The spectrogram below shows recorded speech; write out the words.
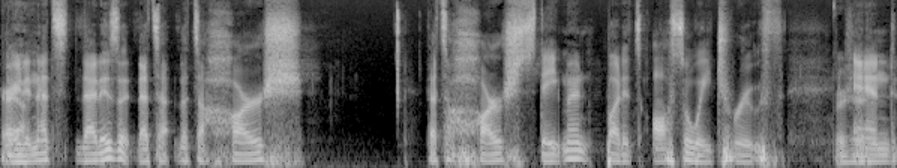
Right? Yeah. And that's that is a that's a that's a harsh that's a harsh statement, but it's also a truth. For sure. And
